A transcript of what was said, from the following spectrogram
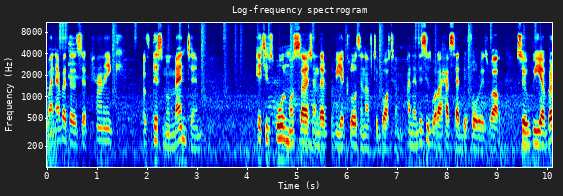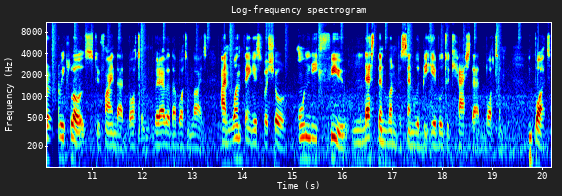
Whenever there's a panic of this momentum, it is almost certain that we are close enough to bottom. And then this is what I have said before as well. So we are very close to find that bottom, wherever that bottom lies. And one thing is for sure, only few, less than 1% would be able to catch that bottom. But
